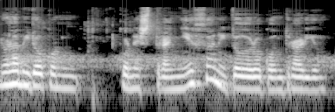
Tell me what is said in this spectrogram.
No la miró con, con extrañeza ni todo lo contrario.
